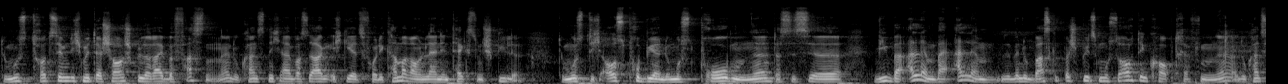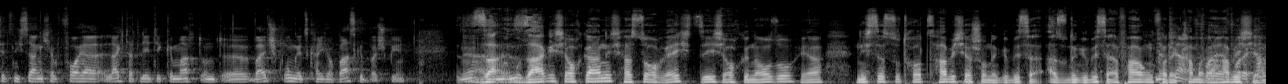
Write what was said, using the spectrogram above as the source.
Du musst trotzdem dich mit der Schauspielerei befassen. Ne? Du kannst nicht einfach sagen, ich gehe jetzt vor die Kamera und lerne den Text und spiele. Du musst dich ausprobieren, du musst proben. Ne? Das ist äh, wie bei allem, bei allem. Wenn du Basketball spielst, musst du auch den Korb treffen. Ne? Du kannst jetzt nicht sagen, ich habe vorher Leichtathletik gemacht und äh, Weitsprung, jetzt kann ich auch Basketball spielen. Ne? Also Sa Sage ich auch gar nicht, hast du auch recht, sehe ich auch genauso, ja. Nichtsdestotrotz habe ich ja schon eine gewisse, also eine gewisse Erfahrung vor klar, der Kamera habe ich ja.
